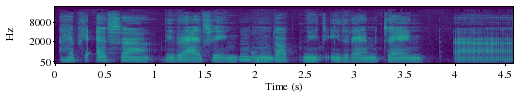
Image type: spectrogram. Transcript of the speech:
heb je even die wrijving. Mhm. Omdat niet iedereen meteen eh,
